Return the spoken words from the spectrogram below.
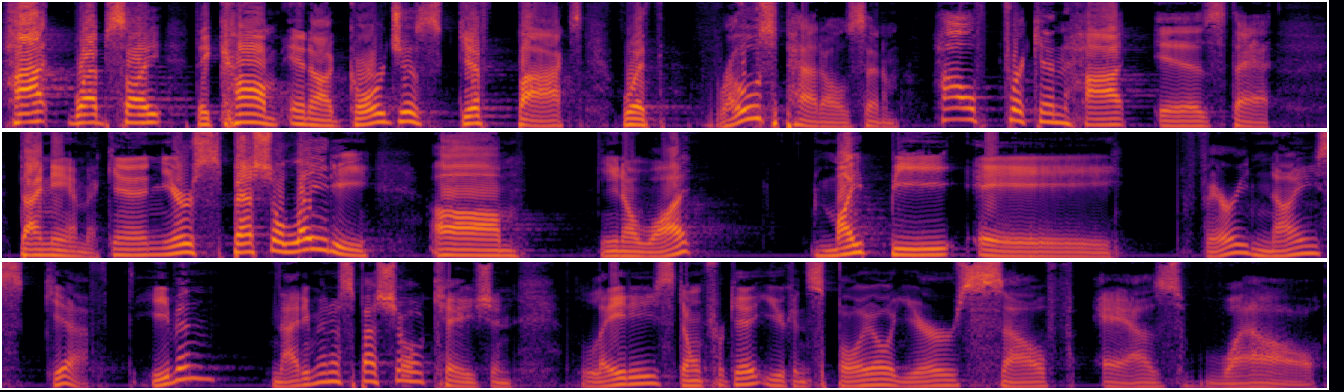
Hot website. They come in a gorgeous gift box with rose petals in them. How freaking hot is that dynamic? And your special lady, um, you know what? Might be a very nice gift. Even not even a special occasion. Ladies, don't forget you can spoil yourself as well.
